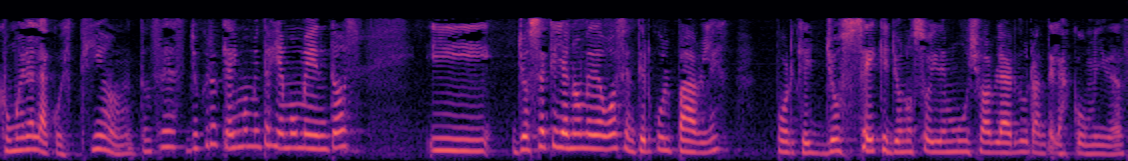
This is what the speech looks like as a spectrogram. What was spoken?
cómo era la cuestión. Entonces, yo creo que hay momentos y hay momentos y yo sé que ya no me debo sentir culpable porque yo sé que yo no soy de mucho hablar durante las comidas.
